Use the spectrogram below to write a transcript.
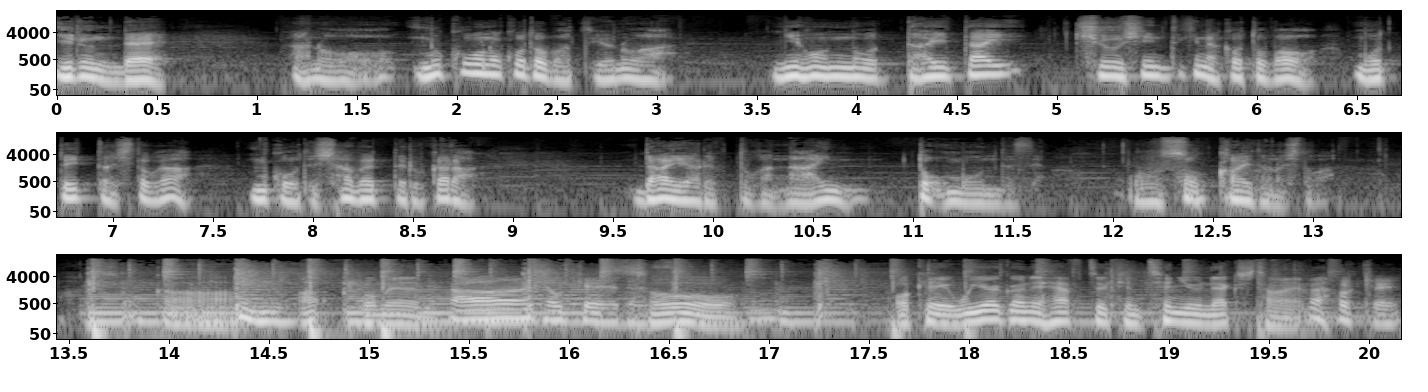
いるんであの向こうの言葉というのは日本の大体中心的な言葉を持っていった人が向こうで喋ってるからダイアレクトがないと思うんですよ北海道の人は。っかあごめんああ OK です。そう Okay, we are going to have to continue next time. OK。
